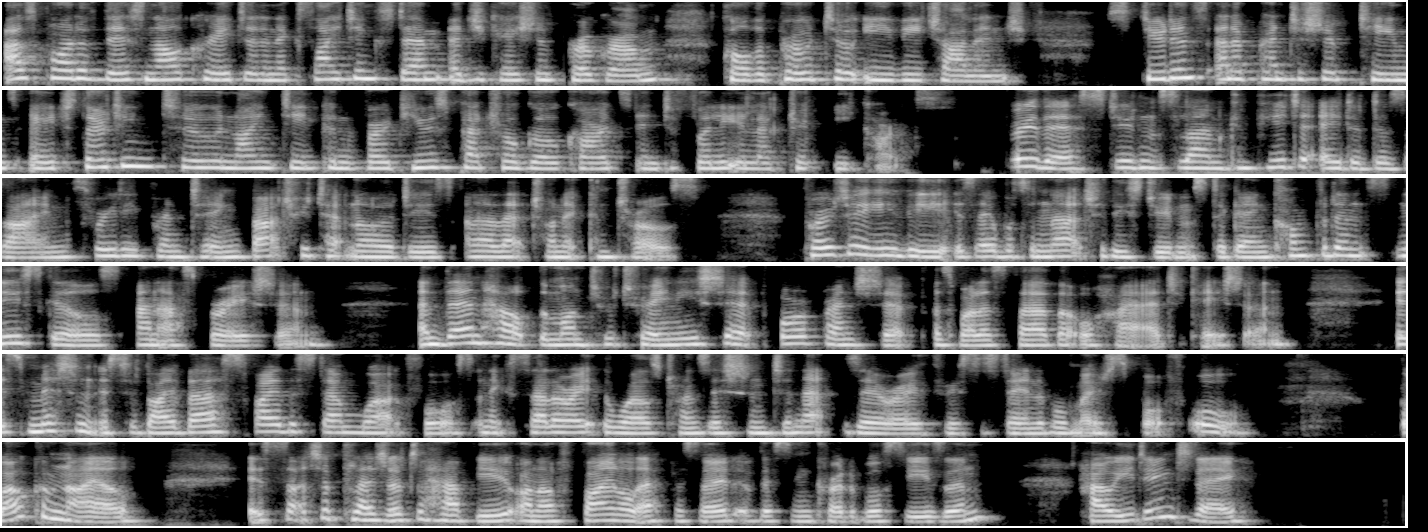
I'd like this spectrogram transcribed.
As part of this, Niall created an exciting STEM education program called the Proto EV Challenge. Students and apprenticeship teams aged 13 to 19 convert used petrol go karts into fully electric e karts. Through this, students learn computer aided design, 3D printing, battery technologies, and electronic controls. Proto EV is able to nurture these students to gain confidence, new skills, and aspiration, and then help them onto a traineeship or apprenticeship, as well as further or higher education. Its mission is to diversify the STEM workforce and accelerate the world's transition to net zero through sustainable motorsport for all. Welcome, Niall. It's such a pleasure to have you on our final episode of this incredible season. How are you doing today?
